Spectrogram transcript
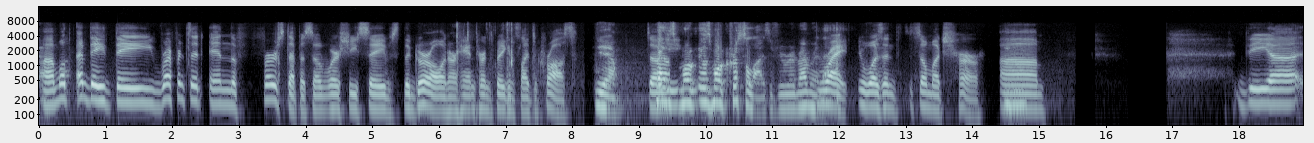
Um, well, um, they they reference it in the first episode where she saves the girl and her hand turns big and slides across. yeah So but it was you- more it was more crystallized if you remember that right, it wasn't so much her. Mhm. Um, the uh,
